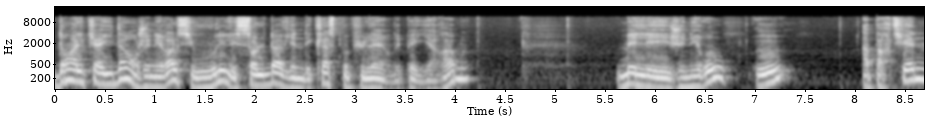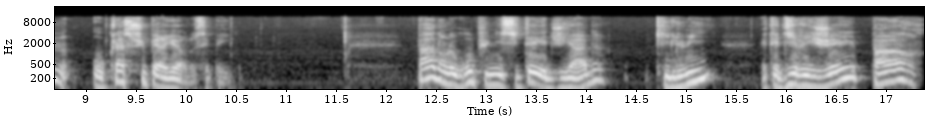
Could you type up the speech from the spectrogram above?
Dans Al-Qaïda, en général, si vous voulez, les soldats viennent des classes populaires des pays arabes, mais les généraux, eux, appartiennent aux classes supérieures de ces pays. Pas dans le groupe Unicité et Djihad, qui, lui, était dirigé par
